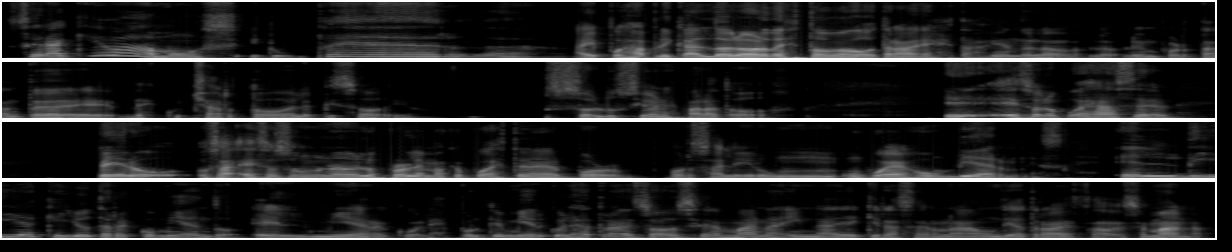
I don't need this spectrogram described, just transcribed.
¿Será que vamos? Y tú, verga. Ahí puedes aplicar el dolor de estómago otra vez. Estás viendo lo, importante de, escuchar todo el episodio. Soluciones para todos. Eh, eso lo puedes hacer pero, o sea, esos son uno de los problemas que puedes tener por, salir un, jueves o un viernes. El día que yo te recomiendo, el miércoles, porque miércoles atravesado de semana y nadie quiere hacer nada un día atravesado de semana.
